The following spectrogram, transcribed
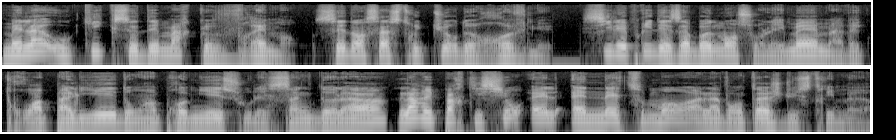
Mais là où Kik se démarque vraiment, c'est dans sa structure de revenus. Si les prix des abonnements sont les mêmes avec trois paliers, dont un premier sous les 5 dollars, la répartition, elle, est nettement à l'avantage du streamer.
